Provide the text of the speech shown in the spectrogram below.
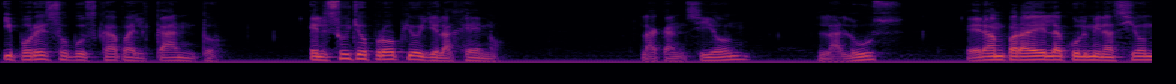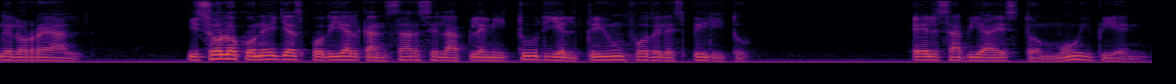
y por eso buscaba el canto, el suyo propio y el ajeno. La canción, la luz, eran para él la culminación de lo real, y sólo con ellas podía alcanzarse la plenitud y el triunfo del espíritu. Él sabía esto muy bien.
